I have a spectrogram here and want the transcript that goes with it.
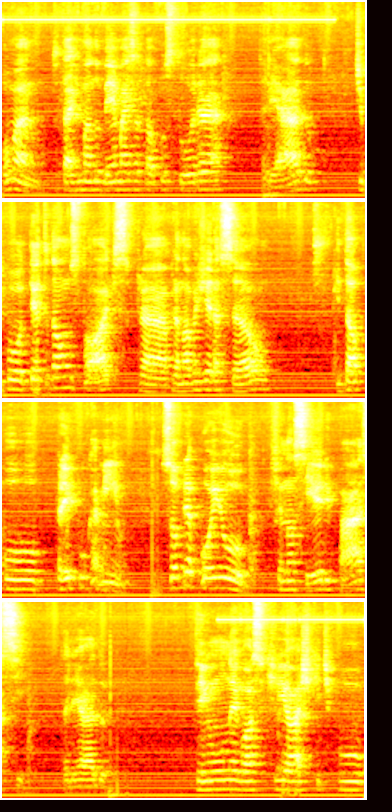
ô, oh, mano, tu tá rimando bem, mas a tua postura, tá ligado? tipo, tento dar uns toques pra, pra nova geração e tal, pro, pra ir pro caminho. Sobre apoio financeiro e passe, tá ligado? Tem um negócio que eu acho que, tipo,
